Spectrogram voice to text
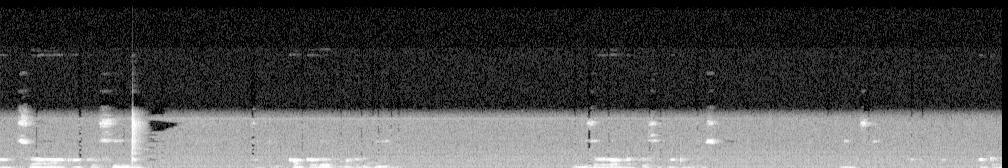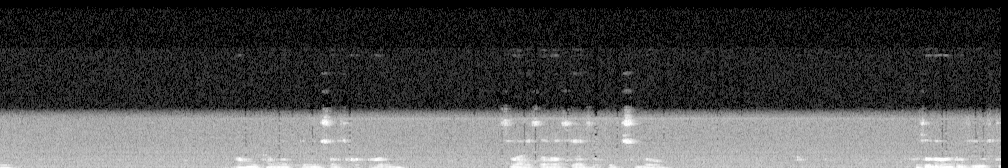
আচ্ছা control C control F, control V. These are all microsoft notification. Next. Control F. আমি এখানে একটা জিনিস সার্চ করতে পারি স্লাইসার স্লাইসারটা ছিল So the one to use to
